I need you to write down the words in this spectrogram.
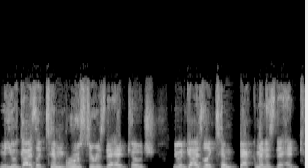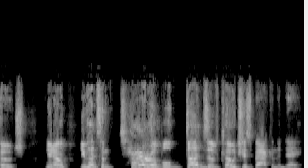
I mean, you had guys like Tim Brewster as the head coach. You had guys like Tim Beckman as the head coach. You know, you had some terrible duds of coaches back in the day.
